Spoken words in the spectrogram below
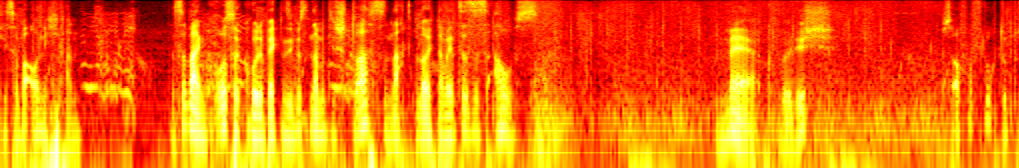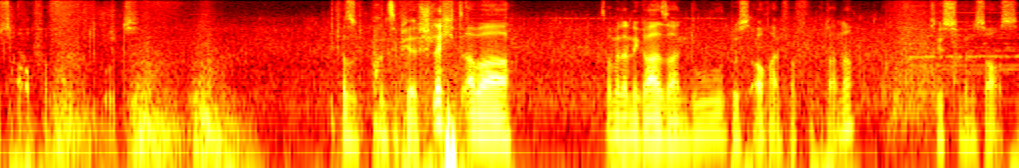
Die ist aber auch nicht an. Das ist aber ein großer Kohlebecken. Sie müssen damit die Straße nachts beleuchten, aber jetzt ist es aus. Merkwürdig. Du bist auch verflucht? Du bist auch verflucht. Gut. Also prinzipiell schlecht, aber soll mir dann egal sein. Du bist auch ein Verfluchter, ne? Siehst zumindest so aus.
